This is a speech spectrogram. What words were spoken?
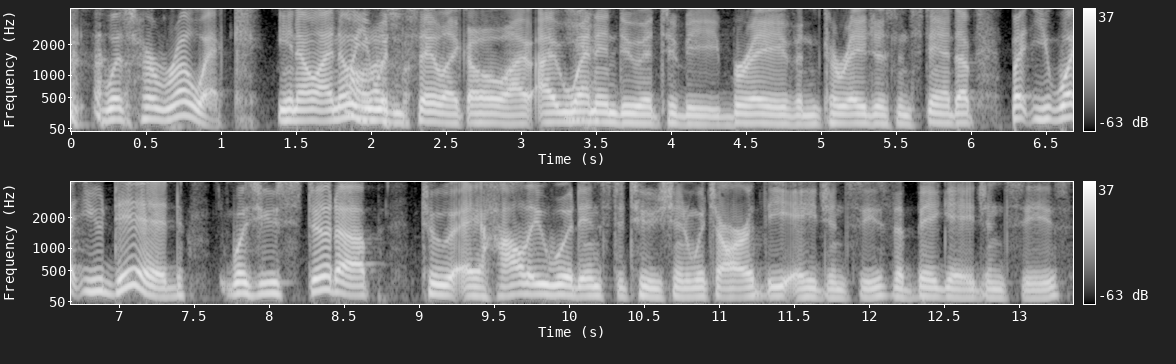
was heroic. You know, I know oh, you wouldn't say like, "Oh, I, I went into it to be brave and courageous and stand up," but you what you did was you stood up to a Hollywood institution, which are the agencies, the big agencies,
